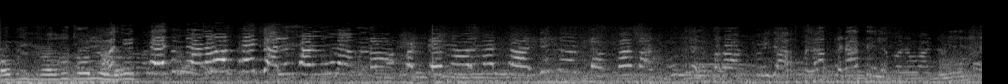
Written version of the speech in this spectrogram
ਬਾਬੂ ਜੀ ਰਾਤ ਨੂੰ ਚਾਲੀ ਹੋ। ਗਿਆ ਜਿੱਥੇ ਤੂੰ ਜਾਣਾ ਉੱਥੇ ਚੱਲ ਸਾਨੂੰ ਨਾ ਬੁਲਾ ਫੱਟੇ ਮਾਰ ਮਾਰ ਸਾਜੇ ਨਾ ਡੱਬਾ ਬਾਥੂ ਤੇ ਖਰਾਬ ਵੀ ਜਾ ਭਲਾ ਕਿਹੜਾ ਦਿਲ ਮਰਵਾਣਾ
